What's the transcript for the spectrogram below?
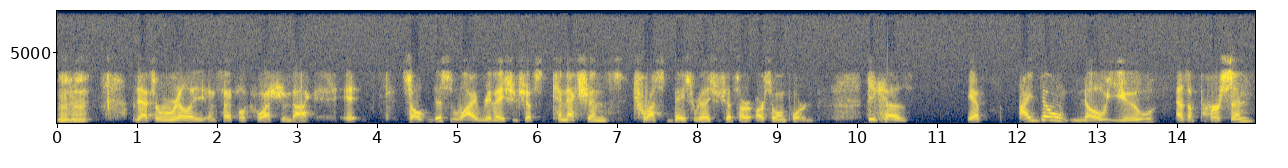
mm-hmm. that's a really insightful question doc it, so this is why relationships, connections, trust-based relationships are, are so important. Because if I don't know you as a person,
